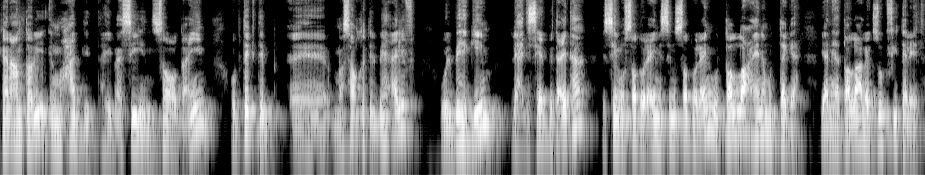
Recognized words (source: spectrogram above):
كان عن طريق المحدد هيبقى س ص ع وبتكتب آه، مساقط الب الف والب ج الاحداثيات بتاعتها السين والصاد والعين السين والصاد والعين وتطلع هنا متجه يعني هيطلع لك زوج فيه ثلاثة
